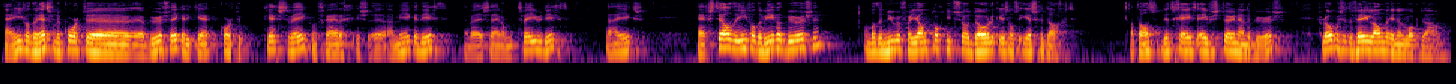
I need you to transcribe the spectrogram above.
Ja, in ieder geval de rest van de korte uh, beursweek, die korte kerstweek, want vrijdag is Amerika dicht en wij zijn om twee uur dicht, de AX, herstelde in ieder geval de wereldbeurzen, omdat de nieuwe variant toch niet zo dodelijk is als eerst gedacht. Althans, dit geeft even steun aan de beurs. Voorlopig zitten veel landen in een lockdown.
